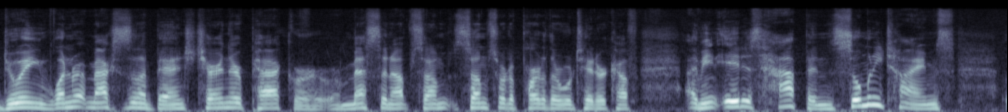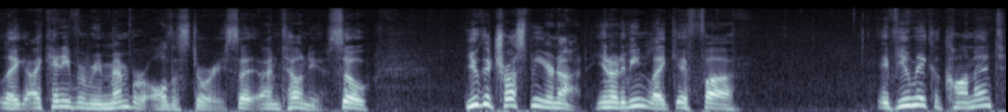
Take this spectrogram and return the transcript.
doing one rep maxes on the bench, tearing their pec or, or messing up some, some sort of part of their rotator cuff. I mean, it has happened so many times, like I can't even remember all the stories. I'm telling you. So you could trust me or not. You know what I mean? Like if uh, if you make a comment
